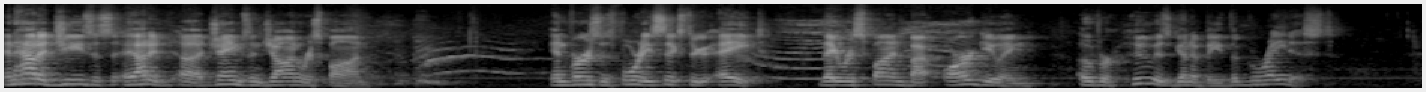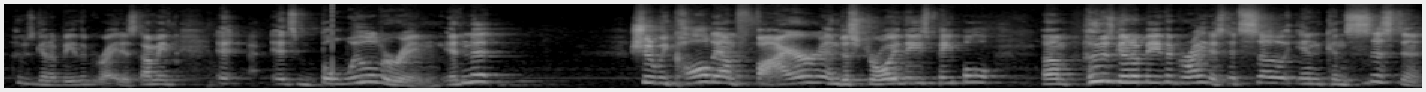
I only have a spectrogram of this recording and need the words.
And how did Jesus, how did uh, James and John respond? In verses 46 through 8, they respond by arguing over who is going to be the greatest. Who's going to be the greatest? I mean, it, it's bewildering, isn't it? Should we call down fire and destroy these people? Um, who's going to be the greatest? It's so inconsistent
